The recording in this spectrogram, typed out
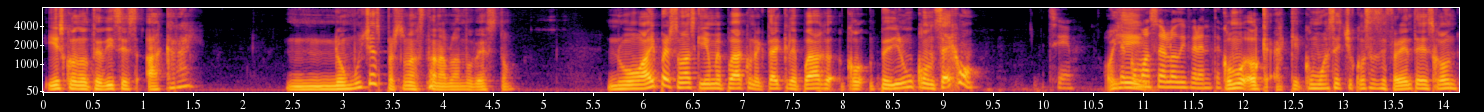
Y es cuando te dices, ah, caray, no muchas personas están hablando de esto. No hay personas que yo me pueda conectar y que le pueda pedir un consejo. Sí. Oye, de cómo hacerlo diferente. ¿Cómo, cómo has hecho cosas diferentes con?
